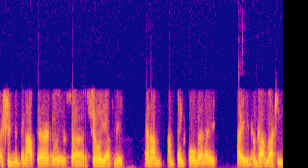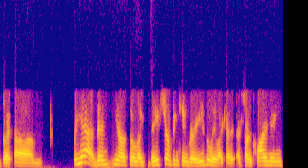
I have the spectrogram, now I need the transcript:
I shouldn't have been out there. It was uh, silly of me, and I'm I'm thankful that I I got lucky. But um, but yeah, then you know, so like base jumping came very easily. Like I, I started climbing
